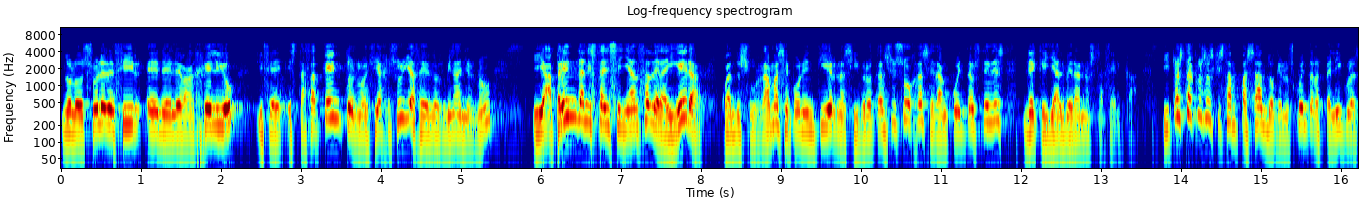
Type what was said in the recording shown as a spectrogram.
nos lo suele decir en el Evangelio, dice, estad atentos, lo decía Jesús ya hace dos mil años, ¿no? Y aprendan esta enseñanza de la higuera. Cuando sus ramas se ponen tiernas y brotan sus hojas, se dan cuenta ustedes de que ya el verano está cerca. Y todas estas cosas que están pasando, que nos cuentan las películas,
